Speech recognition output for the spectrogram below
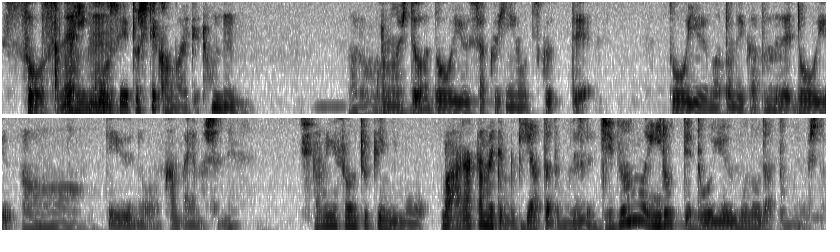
そうですね。作品構成として考えてた。うんうんなるほこの人はどういう作品を作って、どういうまとめ方で、どういうっていうのを考えましたね。ちなみにその時にも、まあ改めて向き合ったと思うんですけど、うん自分の色ってどういうものだと思いました？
